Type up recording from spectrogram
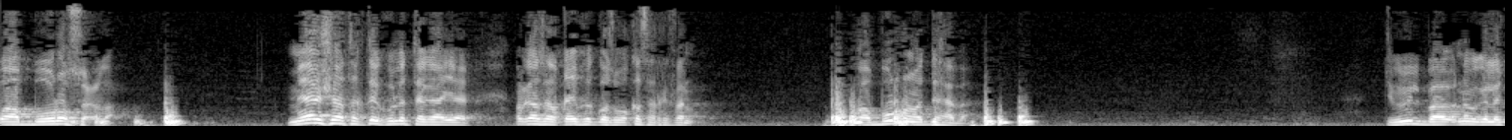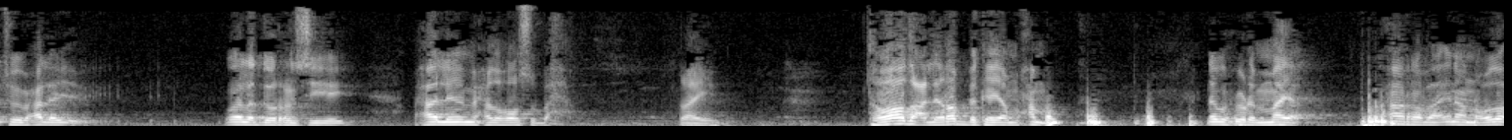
waa buuro socda. Meeshaa tagtay kula tagaayaan markaasaad qayb ka goos waa ka sarrifan. Waa buurna oo dahaba. Jibriil baa nabiga la joogay maaa waa la dooransiiyey. Waxaa la maxamed hoosu baxa ayib tawaadac lirabbika ya moxamed nabig wuxuu uhi maya waxaan rabaa inaan noqdo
